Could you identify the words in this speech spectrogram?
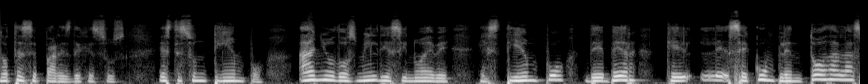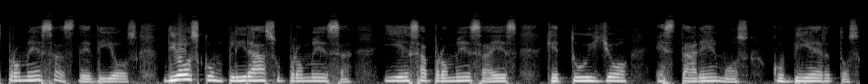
No te separes de Jesús. Este es un tiempo, año 2019, es tiempo de ver que se cumplen todas las promesas de Dios. Dios cumplirá su promesa y esa promesa es que tú y yo estaremos cubiertos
